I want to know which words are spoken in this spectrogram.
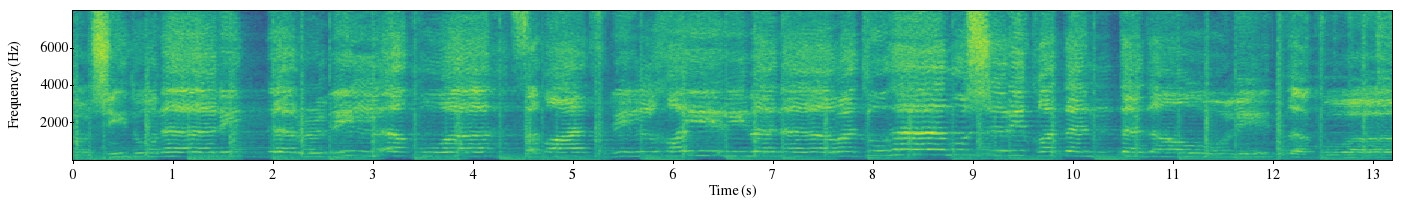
ترشدنا للدين الدرب الأقوى. سطعت بالخير منارتها مشرقة تدعو للتقوى.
